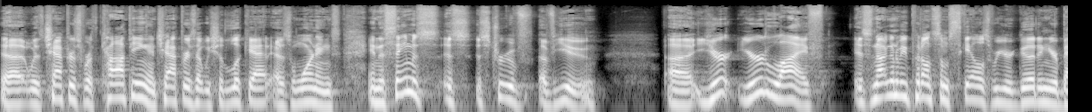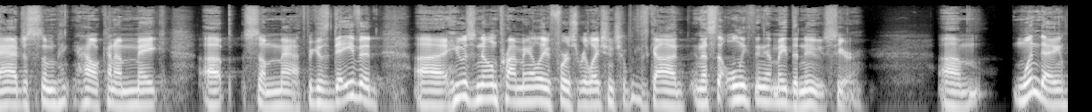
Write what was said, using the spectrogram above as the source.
uh, with chapters worth copying and chapters that we should look at as warnings. And the same is is, is true of, of you. Uh, your your life is not going to be put on some scales where you're good and you're bad, just somehow kind of make up some math. Because David, uh, he was known primarily for his relationship with his God, and that's the only thing that made the news here. Um, one day,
